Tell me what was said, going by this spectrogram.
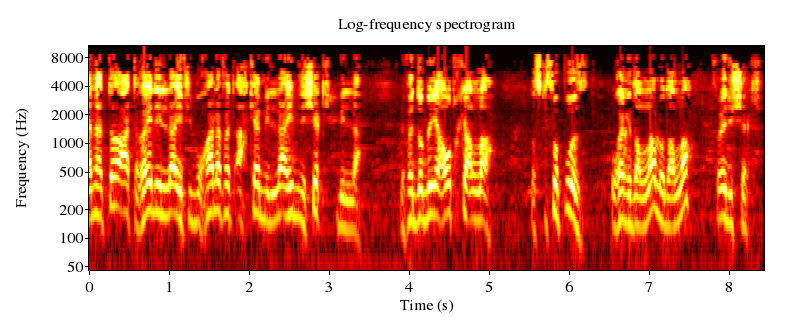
أن طاعة غير الله في مخالفة أحكام الله من الشرك بالله le fait d'obéir à autre qu'Allah, lorsqu'il s'oppose aux règles d'Allah, l'eau d'Allah, c'est du shirk.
